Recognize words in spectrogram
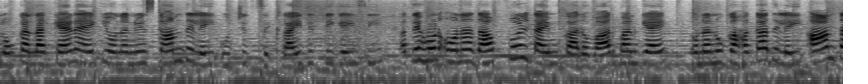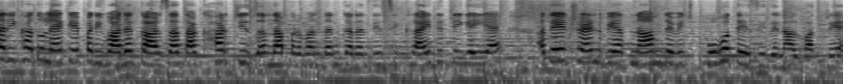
ਲੋਕਾਂ ਦਾ ਕਹਿਣਾ ਹੈ ਕਿ ਉਹਨਾਂ ਨੂੰ ਇਸ ਕੰਮ ਦੇ ਲਈ ਉਚਿਤ ਸਿਖਲਾਈ ਦਿੱਤੀ ਗਈ ਸੀ ਅਤੇ ਹੁਣ ਉਹਨਾਂ ਦਾ ਫੁੱਲ ਟਾਈਮ ਕਾਰੋਬਾਰ ਬਣ ਗਿਆ ਹੈ। ਉਹਨਾਂ ਨੂੰ ਗਾਹਕਾਂ ਦੇ ਲਈ ਆਮ ਤਾਰੀਖਾਂ ਤੋਂ ਲੈ ਕੇ ਪਰਿਵਾਰਕ ਕਾਰਜਾਂ ਤੱਕ ਹਰ ਚੀਜ਼ਾਂ ਦਾ ਪ੍ਰਬੰਧਨ ਕਰਨ ਦੀ ਸਿਖਲਾਈ ਦਿੱਤੀ ਗਈ ਹੈ ਅਤੇ ਇਹ ਟ੍ਰੈਂਡ ਵੀਅਤਨਾਮ ਦੇ ਵਿੱਚ ਬਹੁਤ ਤੇਜ਼ੀ ਦੇ ਨਾਲ ਵੱਧ ਰਿਹਾ ਹੈ।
